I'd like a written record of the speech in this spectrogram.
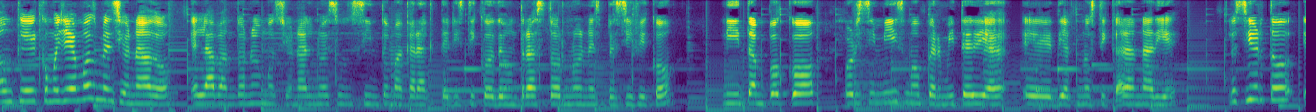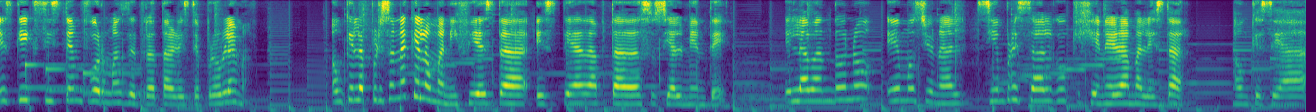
Aunque, como ya hemos mencionado, el abandono emocional no es un síntoma característico de un trastorno en específico, ni tampoco por sí mismo permite eh, diagnosticar a nadie, lo cierto es que existen formas de tratar este problema. Aunque la persona que lo manifiesta esté adaptada socialmente, el abandono emocional siempre es algo que genera malestar, aunque sea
